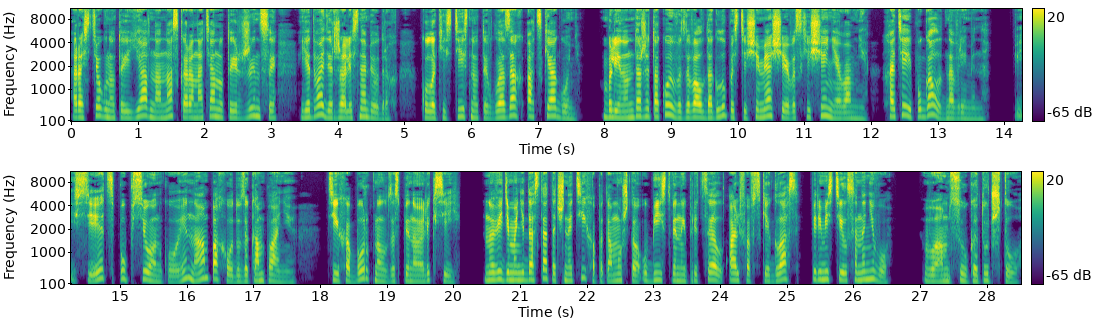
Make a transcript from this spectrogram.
расстегнутые явно наскоро натянутые джинсы едва держались на бедрах, кулаки стиснуты, в глазах адский огонь. Блин, он даже такой вызывал до глупости щемящее восхищение во мне, хотя и пугал одновременно. «Писец пупсёнку, и нам, походу, за компанию», — тихо буркнул за спиной Алексей но, видимо, недостаточно тихо, потому что убийственный прицел альфовских глаз переместился на него. «Вам, сука, тут что,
